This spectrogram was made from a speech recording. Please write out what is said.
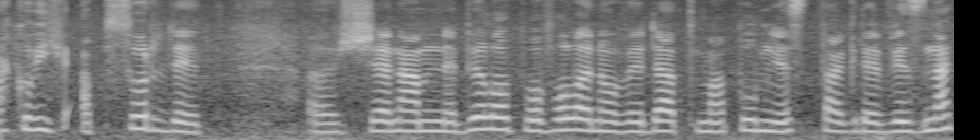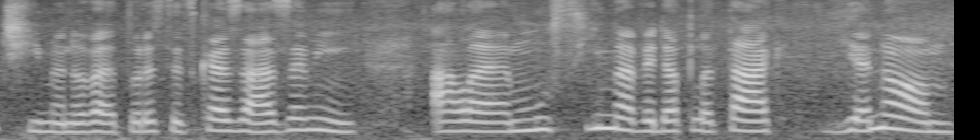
takových absurdit, eh, že nám nebylo povoleno vydat mapu města, kde vyznačíme nové turistické zázemí, ale musíme vydat leták jenom,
